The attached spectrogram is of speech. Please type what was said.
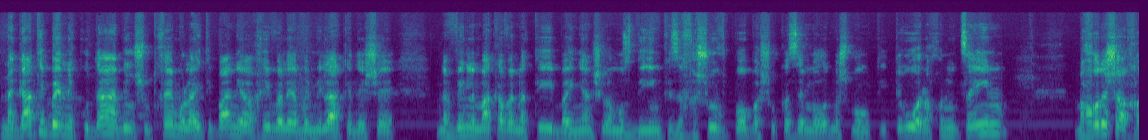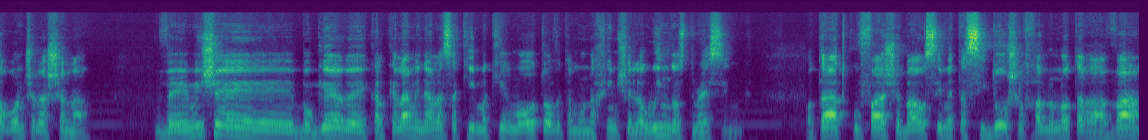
נגעתי בנקודה, ברשותכם, אולי טיפה אני ארחיב עליה במילה, כדי שנבין למה כוונתי בעניין של המוסדיים, כי זה חשוב פה בשוק הזה מאוד משמעותי. תראו, אנחנו נמצאים בחודש האחרון של השנה, ומי שבוגר אה, כלכלה מנהל עסקים מכיר מאוד טוב את המונחים של ה-Windows Dressing. אותה התקופה שבה עושים את הסידור של חלונות הראווה,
